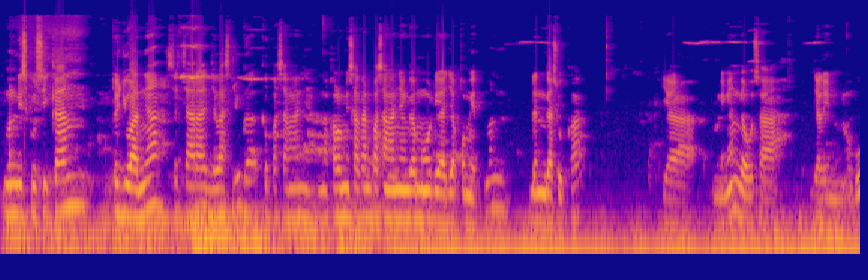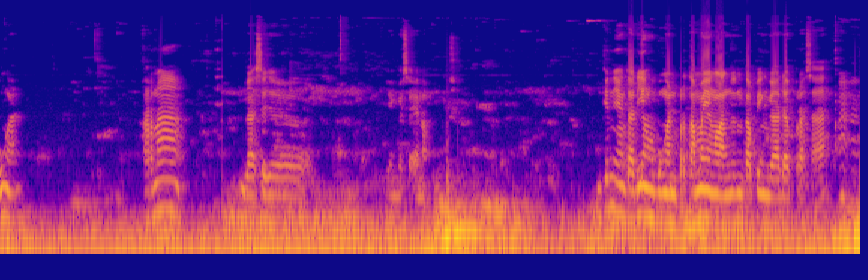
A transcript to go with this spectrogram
mendiskusikan tujuannya secara jelas juga ke pasangannya. Nah kalau misalkan pasangannya nggak mau diajak komitmen dan nggak suka, ya mendingan nggak usah jalin hubungan karena nggak se ya nggak seenak. Mungkin yang tadi yang hubungan pertama yang langgeng tapi nggak ada perasaan. Mm-mm.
